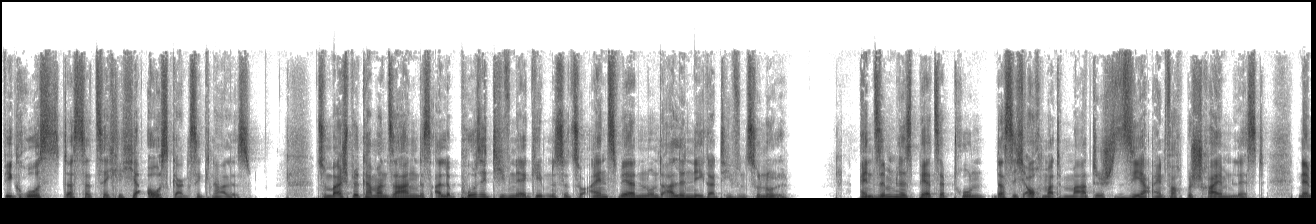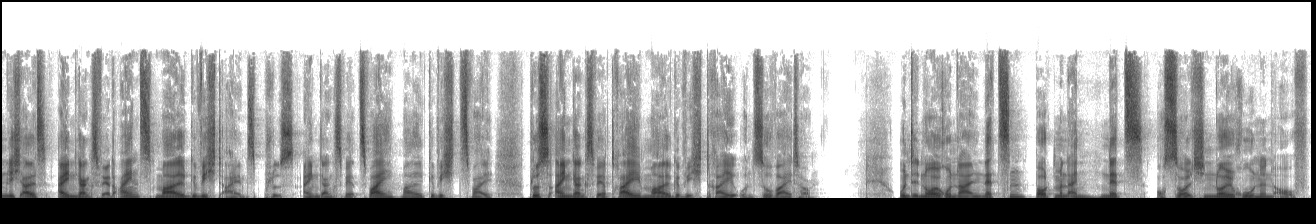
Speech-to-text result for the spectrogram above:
wie groß das tatsächliche Ausgangssignal ist. Zum Beispiel kann man sagen, dass alle positiven Ergebnisse zu 1 werden und alle negativen zu 0. Ein simples Perzeptron, das sich auch mathematisch sehr einfach beschreiben lässt, nämlich als Eingangswert 1 mal Gewicht 1 plus Eingangswert 2 mal Gewicht 2 plus Eingangswert 3 mal Gewicht 3 und so weiter. Und in neuronalen Netzen baut man ein Netz aus solchen Neuronen auf.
